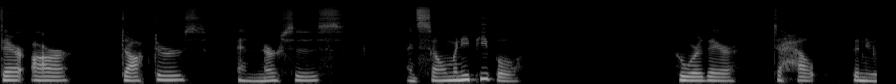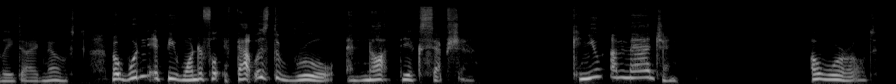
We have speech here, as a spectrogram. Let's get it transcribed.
There are doctors and nurses and so many people who are there to help the newly diagnosed. But wouldn't it be wonderful if that was the rule and not the exception? Can you imagine a world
